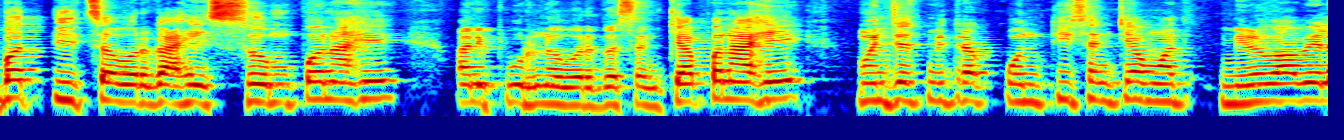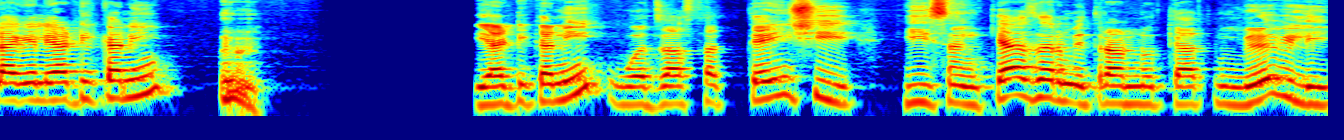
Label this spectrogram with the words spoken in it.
बत्तीसचा वर्ग आहे सम पण आहे आणि पूर्ण वर्ग संख्या पण आहे. म्हणजेच मित्र कोणती संख्या मध मिळवावी लागेल या ठिकाणी? या ठिकाणी वजा सत्याऐंशी ही संख्या जर मित्रांनो त्यात मिळविली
